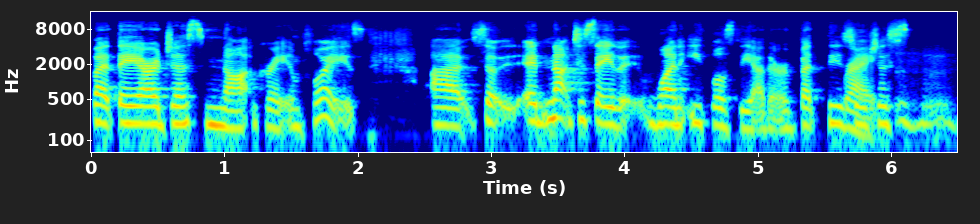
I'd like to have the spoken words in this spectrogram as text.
but they are just not great employees uh, so and not to say that one equals the other but these are Right. just Mhm.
